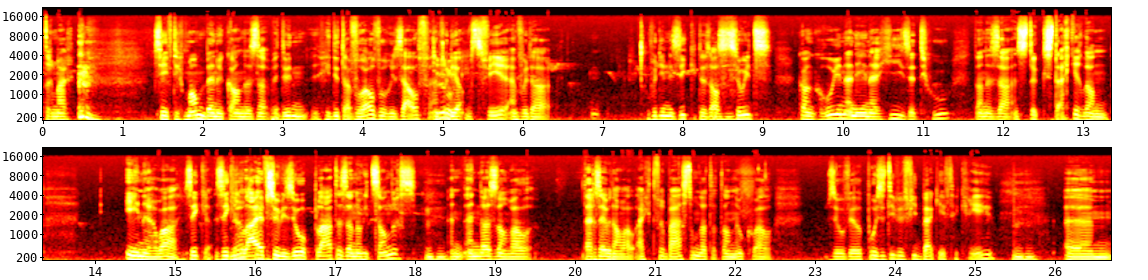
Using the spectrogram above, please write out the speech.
dat er maar 70 man binnen kan. Dus dat, we doen, je doet dat vooral voor jezelf en voor die atmosfeer en voor, dat, voor die muziek. Dus als Mhm. zoiets kan groeien en die energie zit goed, dan is dat een stuk sterker dan ener wat. Zeker, zeker Ja, live sowieso, op plaat is dat nog iets anders. Mhm. En, en dat is dan wel, daar zijn we dan wel echt verbaasd, omdat het dan ook wel zoveel positieve feedback heeft gekregen. Mhm. Ehm,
